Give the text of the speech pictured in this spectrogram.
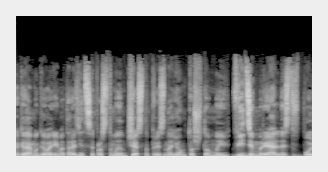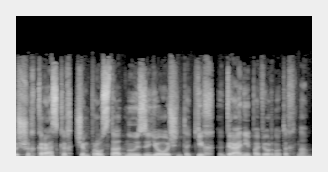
Когда мы говорим о традиции, просто мы честно признаем то, что мы видим реальность в больших красках, чем просто одну из ее очень таких граней, повернутых нам.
